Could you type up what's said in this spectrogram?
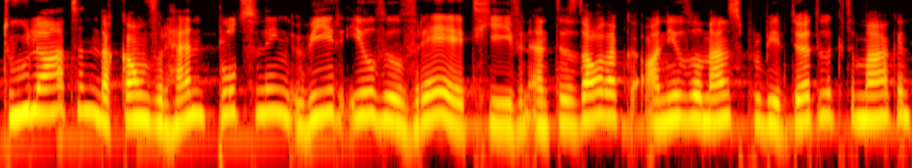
toelaten, dat kan voor hen plotseling weer heel veel vrijheid geven. En het is dat wat ik aan heel veel mensen probeer duidelijk te maken.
